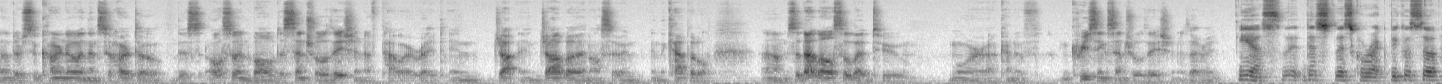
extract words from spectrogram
under Sukarno and then Suharto, this also involved a centralization of power, right, in, ja- in Java and also in, in the capital. Um, so that also led to more uh, kind of increasing centralization, is that right? Yes, th- that's that's correct. Because uh,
